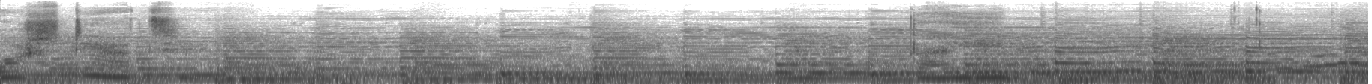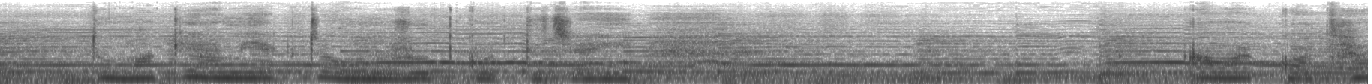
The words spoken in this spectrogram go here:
কষ্টে আছে। তাই তোমাকে আমি একটা অনুরোধ করতে চাই। আমার কথা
